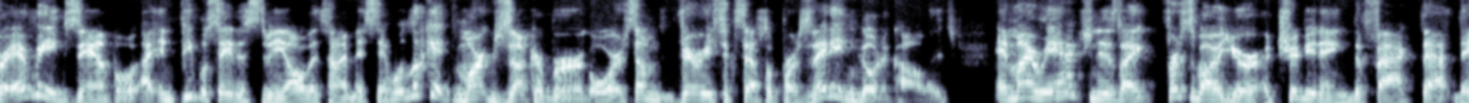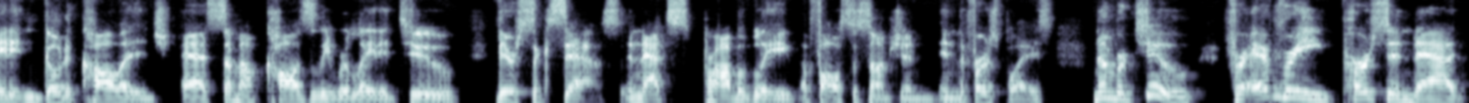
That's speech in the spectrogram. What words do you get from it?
For every example, and people say this to me all the time, they say, well, look at Mark Zuckerberg or some very successful person. They didn't go to college. And my reaction is like, first of all, you're attributing the fact that they didn't go to college as somehow causally related to their success. And that's probably a false assumption in the first place. Number two, for every person that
